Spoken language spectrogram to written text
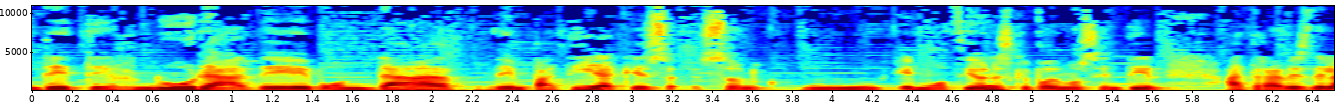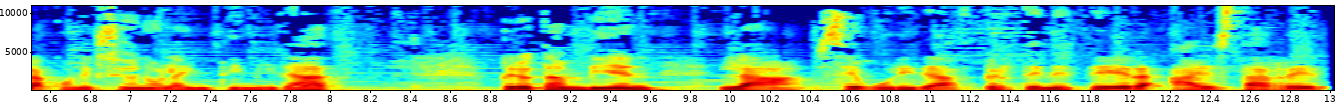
de ternura, de bondad, de empatía, que son mm, emociones que podemos sentir a través de la conexión o la intimidad pero también la seguridad, pertenecer a esta red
